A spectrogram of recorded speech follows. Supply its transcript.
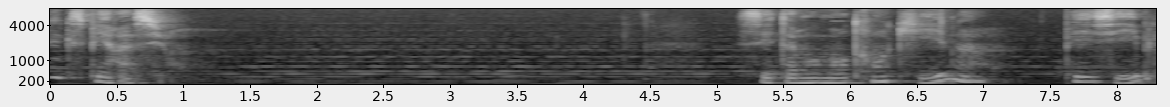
l'expiration. C'est un moment tranquille, paisible,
